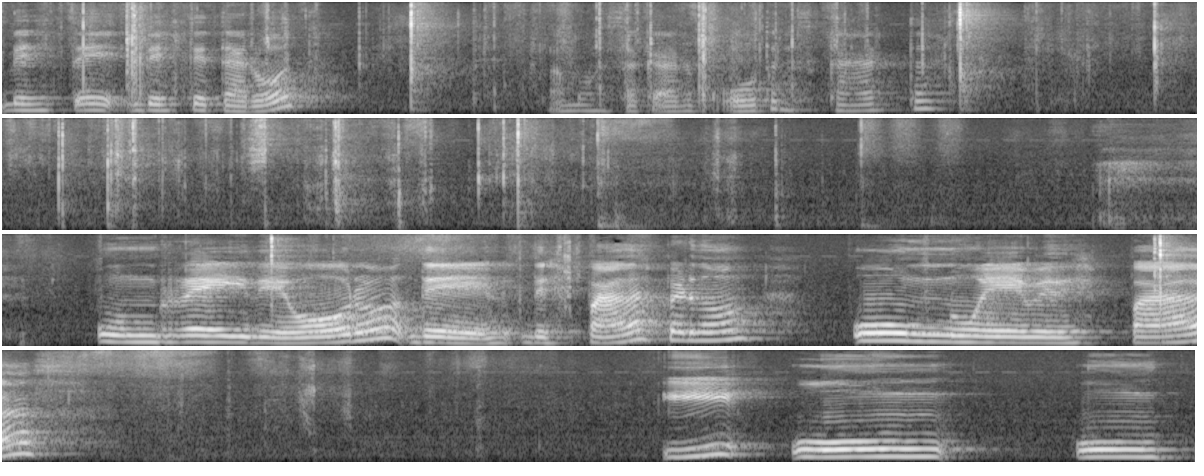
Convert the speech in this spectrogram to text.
de este, de este tarot? Vamos a sacar otras cartas. un rey de oro, de, de, espadas, perdón, un nueve de espadas y un, un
